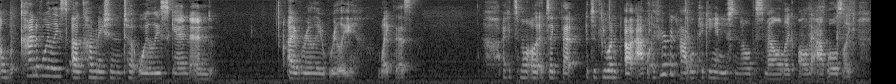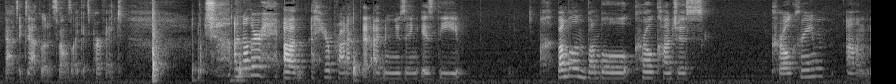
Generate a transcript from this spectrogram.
a kind of oily combination to oily skin and I really, really like this. I could smell, oh, it's like that, it's if you want uh, apple, if you've ever been apple picking and you smell the smell of like all the apples, like that's exactly what it smells like. It's perfect. Another um, hair product that I've been using is the Bumble and Bumble Curl Conscious Curl Cream. Um,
